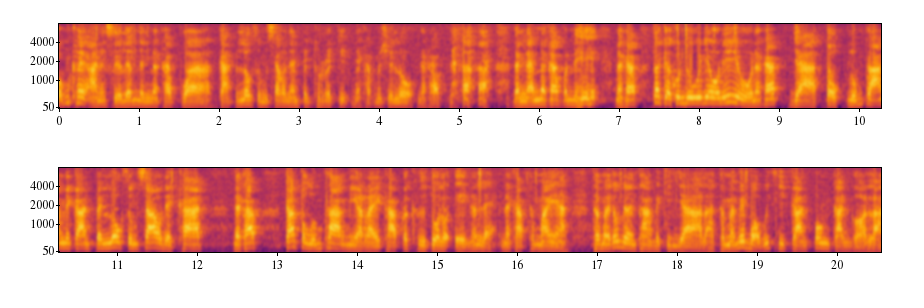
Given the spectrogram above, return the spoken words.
ผมเคยอ่านหนังสือเล่มหนึ่งนะครับ ว่าการเป็นโรคซึมเศร้านั้นเป็นธุรกิจนะครับไม่ใช่โรคนะครับ ดังนั้นนะครับวันนี้นะครับถ้าเกิดคุณดูวิดีโอนี้อยู่นะครับ อย่าตกหลุมพรางในการเป็นโรคซึมเศร้าเด็ดขาดนะครับการตกหลุมพรางมีอะไรครับ ก็คือตัวเราเองนั่นแหละนะครับทำไมอะทำไมต้องเดินทางไปกินยาล่ะทำไมไม่บอกวิธีการป้องกันก่อนล่ะ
